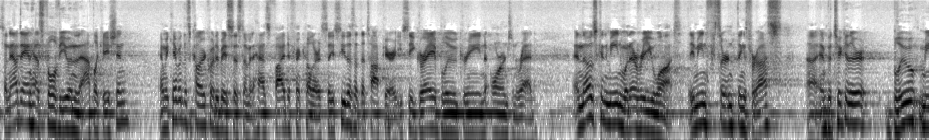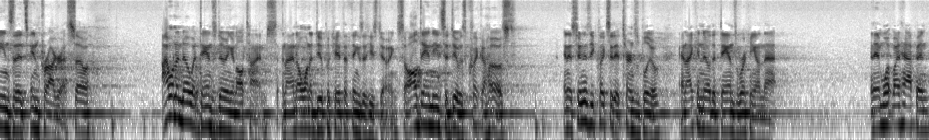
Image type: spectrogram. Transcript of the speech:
So now Dan has full view into the application. And we came up with this color coded based system. It has five different colors. So you see those at the top here. You see gray, blue, green, orange, and red. And those can mean whatever you want. They mean certain things for us. Uh, in particular, blue means that it's in progress. So I want to know what Dan's doing at all times. And I don't want to duplicate the things that he's doing. So all Dan needs to do is click a host. And as soon as he clicks it, it turns blue. And I can know that Dan's working on that. And then what might happen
